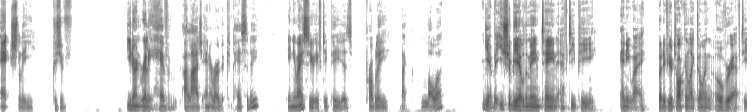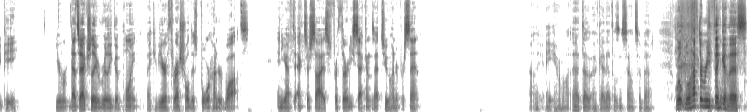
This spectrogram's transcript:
actually because you've you don't really have a large anaerobic capacity anyway, so your FTP is probably like lower. Yeah, but you should be able to maintain FTP anyway. But if you're talking like going over FTP, you're that's actually a really good point. Like if your threshold is 400 watts and you have to exercise for 30 seconds at 200%. Oh, 800 watts. That does okay. That doesn't sound so bad. We'll we'll have to rethink of this.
